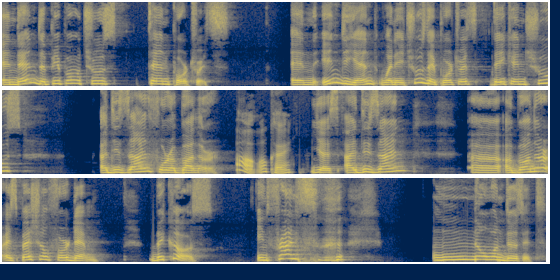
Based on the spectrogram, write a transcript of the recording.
And then the people choose 10 portraits. And in the end, when they choose their portraits, they can choose a design for a banner. Oh, okay. Yes, I design uh, a banner special for them because in France, no one does it.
